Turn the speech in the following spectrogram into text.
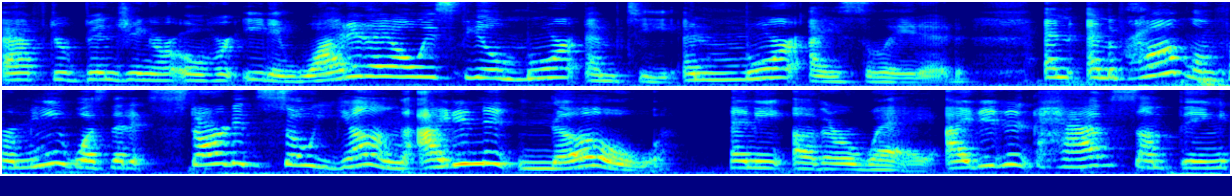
after binging or overeating? Why did I always feel more empty and more isolated? And and the problem for me was that it started so young. I didn't know any other way. I didn't have something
